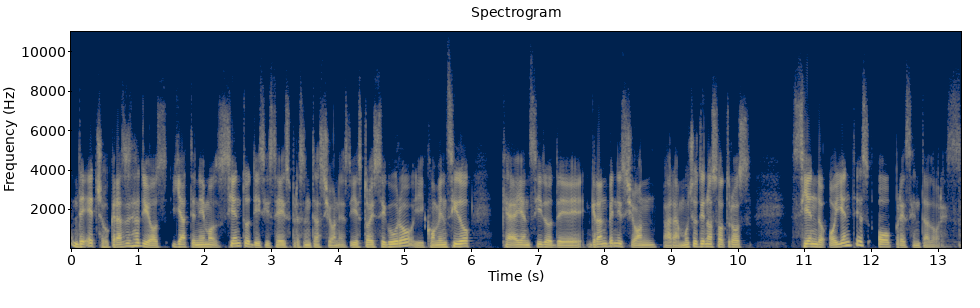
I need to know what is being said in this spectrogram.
De hecho, gracias a Dios, ya tenemos 116 presentaciones y estoy seguro y convencido que hayan sido de gran bendición para muchos de nosotros, siendo oyentes o presentadores.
